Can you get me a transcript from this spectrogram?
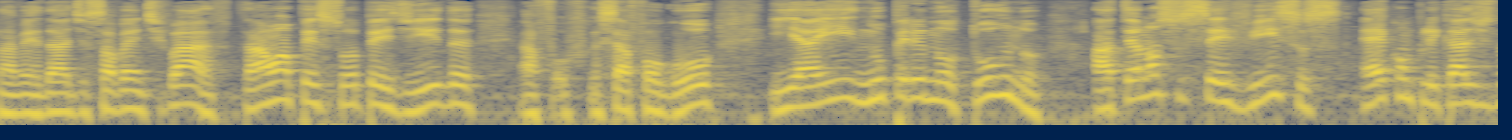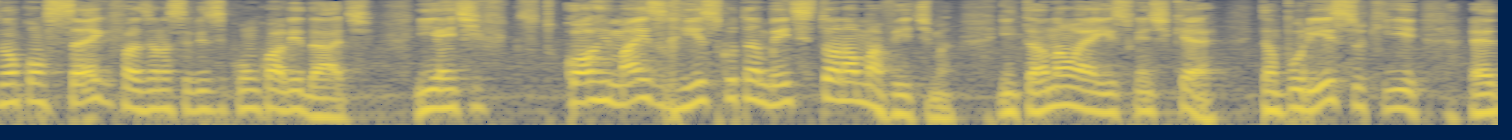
na verdade, salvamento, tipo, ah, tá uma pessoa perdida, se afogou, e aí no período noturno, até nossos serviços é complicado, a gente não consegue fazer nosso serviço com qualidade. E a gente corre mais risco também de se tornar uma vítima. Então não é isso que a gente quer. Então por isso que é,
